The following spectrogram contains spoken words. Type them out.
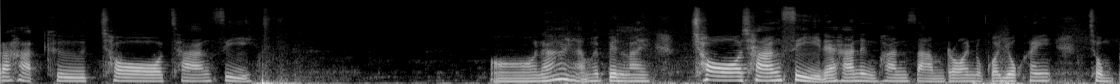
รหัสคือชอช้างสี่อ๋อได้ค่ะไม่เป็นไร ชอช้างสี่นะคะหนึ่งพันสามร้อยหนูก็ยกให้ชมไป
